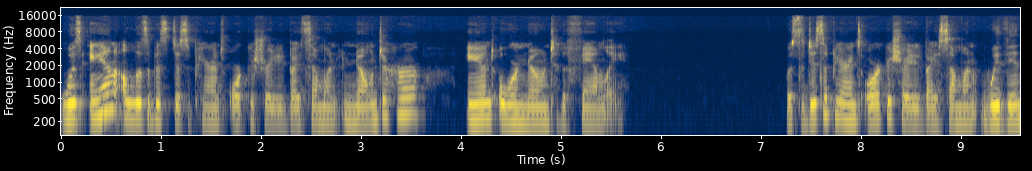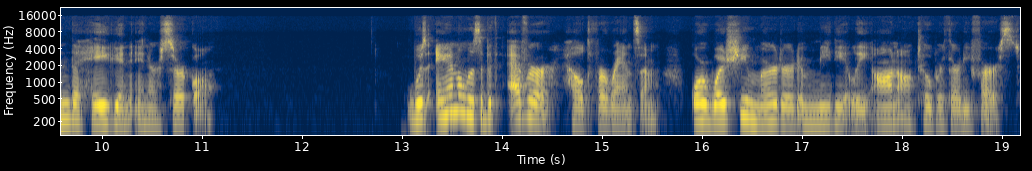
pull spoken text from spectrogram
Was Anne Elizabeth's disappearance orchestrated by someone known to her and or known to the family? Was the disappearance orchestrated by someone within the Hagen inner circle? Was Anne Elizabeth ever held for ransom or was she murdered immediately on October 31st?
